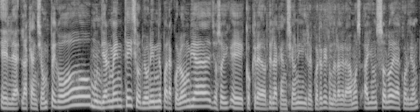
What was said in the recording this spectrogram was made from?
El, la canción pegó mundialmente y se volvió un himno para Colombia. Yo soy eh, co-creador de la canción y recuerdo que cuando la grabamos hay un solo de acordeón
